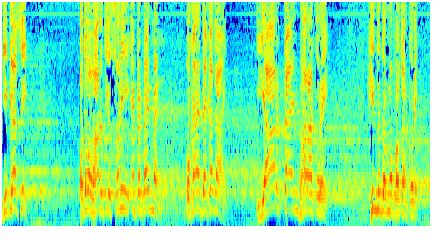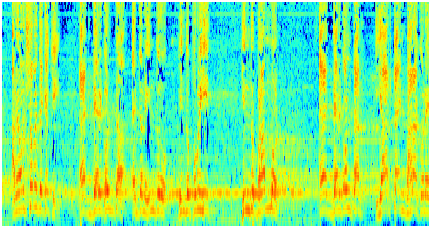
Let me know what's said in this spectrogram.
Zee classic, অথবা ভারতীয় সোনি এন্টারটেনমেন্ট ওখানে দেখা যায়, ইয়ার টাইম ভাড়া করে, হিন্দু ধর্ম প্রচার করে। আমি অনেক সময় দেখেছি, এক দেড় ঘণ্টা একজন হিন্দু হিন্দু পুরোহিত, হিন্দু ব্রাহ্মণ, এক দেড় ঘণ্টার ইয়ার টাইম ভাড়া করে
